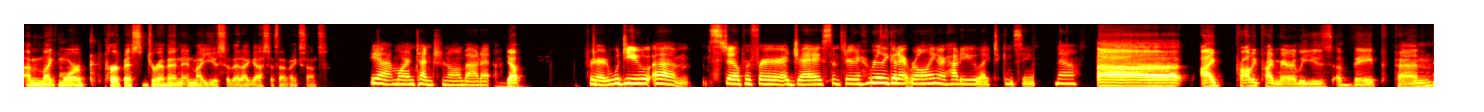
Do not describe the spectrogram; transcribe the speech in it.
I'm like more purpose driven in my use of it, I guess, if that makes sense. Yeah, more intentional about it. Yep. For sure. Would you um still prefer a J since you're really good at rolling, or how do you like to consume now? Uh, I probably primarily use a vape pen,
